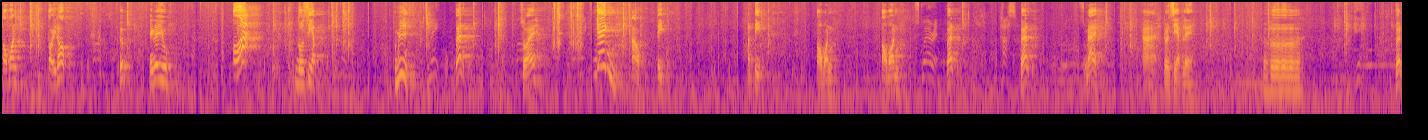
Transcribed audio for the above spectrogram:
ต่อบอลต่ออีกรอบฮึบยังได้อยู่อ๋อโดนเสียบทูมี่ To me. เพื่อนสวย ยิงอ้าวติด มันติด ต่อบอล ต่อบอล Square it. เพื่อน Pass. เพื่อนส่งได้ อ่า โดนเสียบเลยเฮ้อ Here. เพื่อน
